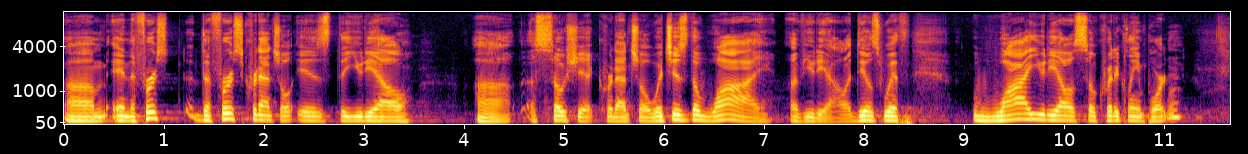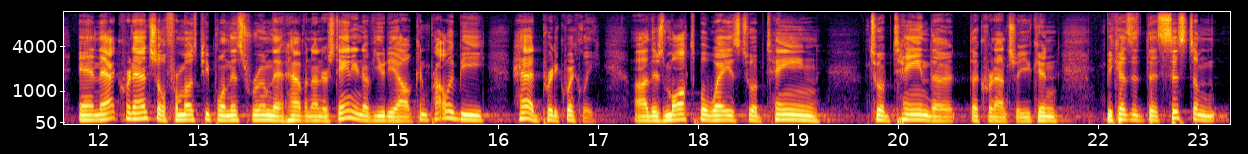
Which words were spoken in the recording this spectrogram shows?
Um, and the first the first credential is the UDL uh, associate credential, which is the why of UDL. It deals with why UDL is so critically important. And that credential, for most people in this room that have an understanding of UDL, can probably be had pretty quickly. Uh, there's multiple ways to obtain to obtain the, the credential. You can, because the system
